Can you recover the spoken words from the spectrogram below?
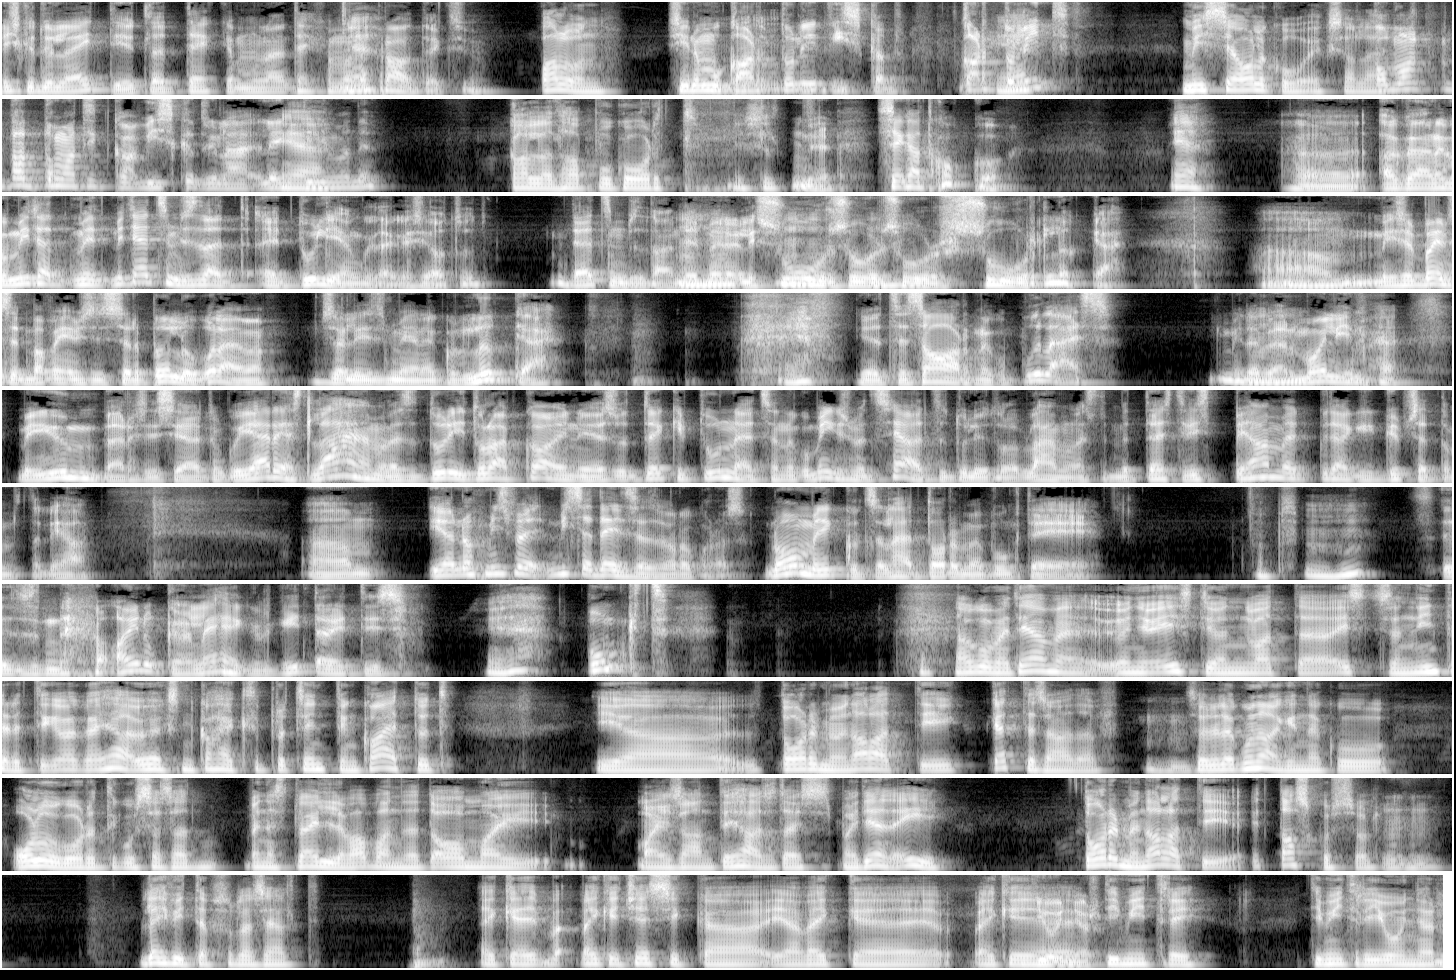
viskad üle leti, ütled tehke mulle, tehke mulle praad, eks ju. palun. siin on mu kartulid, viskad, kartulid. mis see olgu, eks ole. tomatid ka viskad üle leti niimoodi. kallad hapukoort lihtsalt. segad kokku. jah aga nagu mida, me, me teadsime seda, et, et tuli on kuidagi seotud. Me teadsime seda, nii et meil Mhm, oli suur mhm,, suur, mhm. suur, suur lõke um,. mis oli põhimõtteliselt, ma panin siis selle põllu põlema, see oli siis meie nagu lõke. Ja et see saar nagu põles, mille peal me olime, meie ümber siis ja nagu järjest lähemale see tuli tuleb ka on ju ja sul tekib tunne, et see on nagu mingis mõttes hea, et see tuli tuleb lähemale, sest me tõesti vist peame kuidagi küpsetama seda liha um,. ja noh, mis me, mis sa teed selles olukorras, loomulikult sa lähed torme.ee, Mhm. see on ainukene lehekülg internetis, jah, punkt. Nagu me teame, on ju Eesti on vaata, Eestis on internetiga väga hea, üheksakümmend kaheksa protsenti on kaetud. ja torm on alati kättesaadav, sul ei ole kunagi nagu olukorda, kus sa saad ennast välja vabandada, et oo oh, ma ei, ma ei saanud teha seda asja, sest ma ei teadnud, ei. torm on alati taskus sul, Mhm. lehvitab sulle sealt. väike, väike Jessica ja väike, väike Junior. Dmitri, Dmitri juunior,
